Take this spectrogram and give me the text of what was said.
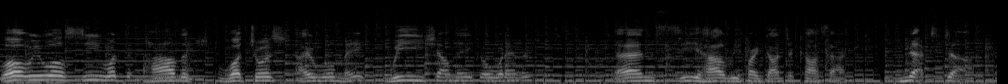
Well, we will see what the, how the what choice I will make. We shall make or whatever, and see how we fight Dr. Cossack next time.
